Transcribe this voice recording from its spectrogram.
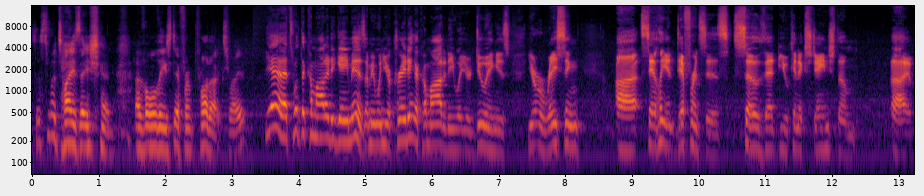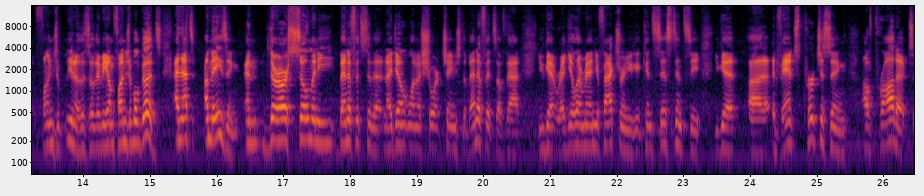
systematization of all these different products, right? Yeah, that's what the commodity game is. I mean, when you're creating a commodity, what you're doing is you're erasing uh, salient differences so that you can exchange them uh, fungible, you know, so they become fungible goods, and that's amazing. And there are so many benefits to that, and I don't want to shortchange the benefits of that. You get regular manufacturing, you get consistency, you get uh, advanced purchasing of product.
